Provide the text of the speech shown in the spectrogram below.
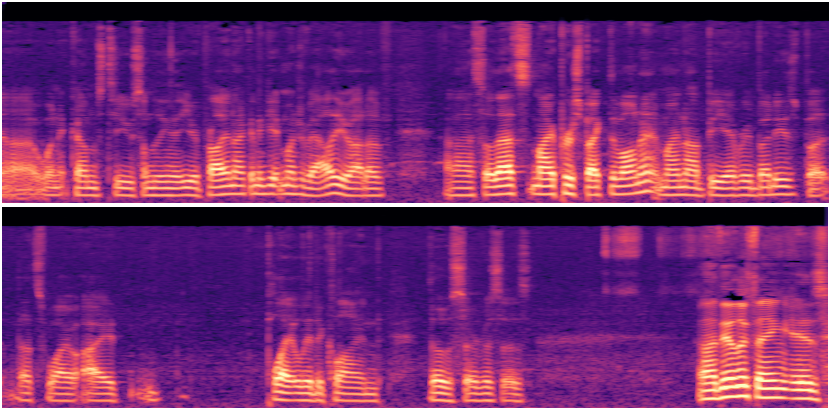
uh, when it comes to something that you're probably not going to get much value out of? Uh, so that's my perspective on it. It might not be everybody's, but that's why I politely declined those services. Uh, the other thing is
